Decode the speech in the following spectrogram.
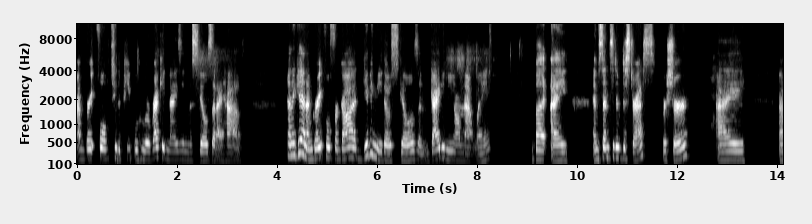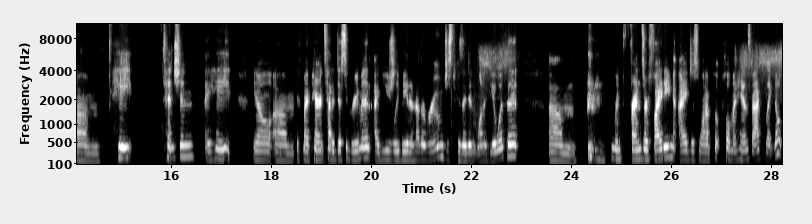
i'm grateful to the people who are recognizing the skills that i have. And again i'm grateful for god giving me those skills and guiding me on that way. But i am sensitive to stress for sure. I um, hate tension. I hate, you know, um, if my parents had a disagreement, I'd usually be in another room just because I didn't want to deal with it. Um, when friends are fighting, I just want to put pull my hands back, like, nope,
